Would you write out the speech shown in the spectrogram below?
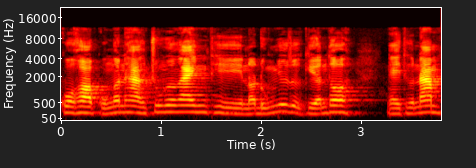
cuộc họp của ngân hàng trung ương Anh thì nó đúng như dự kiến thôi ngày thứ năm.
